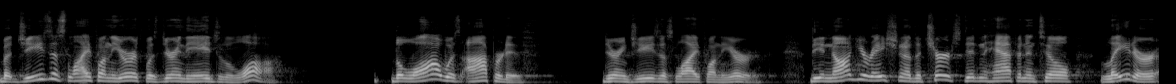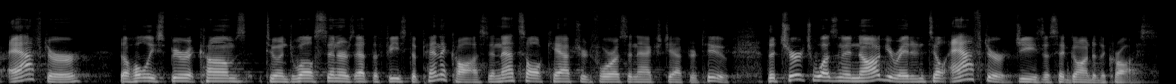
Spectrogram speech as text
But Jesus' life on the earth was during the age of the law. The law was operative during Jesus' life on the earth. The inauguration of the church didn't happen until later, after the Holy Spirit comes to indwell sinners at the Feast of Pentecost, and that's all captured for us in Acts chapter 2. The church wasn't inaugurated until after Jesus had gone to the cross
